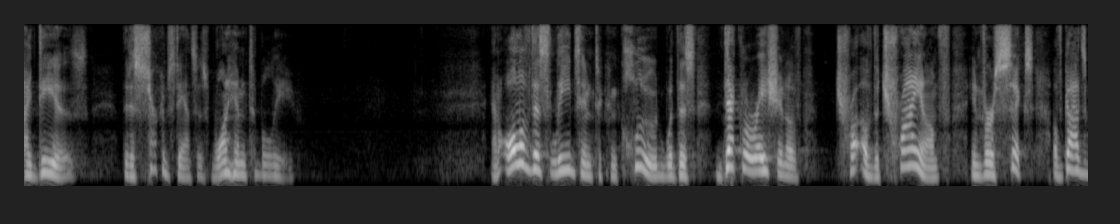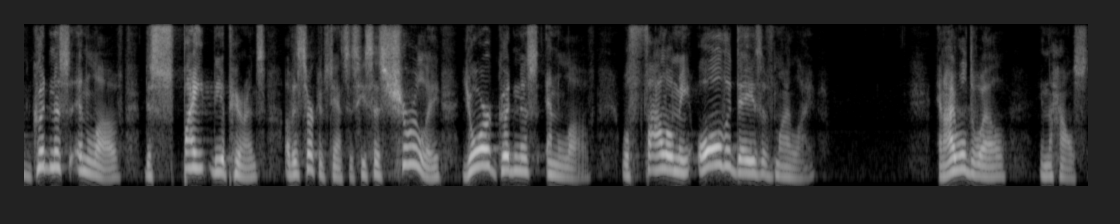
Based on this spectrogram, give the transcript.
ideas that his circumstances want him to believe. And all of this leads him to conclude with this declaration of, of the triumph in verse 6 of God's goodness and love despite the appearance of his circumstances. He says, Surely your goodness and love will follow me all the days of my life, and I will dwell in the house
